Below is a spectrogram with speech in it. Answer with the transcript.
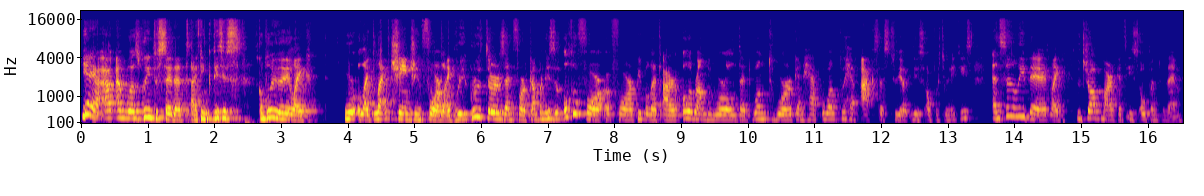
Yeah, I, I, was going to say that I think this is completely like like life changing for like recruiters and for companies, also for for people that are all around the world that want to work and have want to have access to uh, these opportunities. And suddenly, they're like the job market is open to them.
